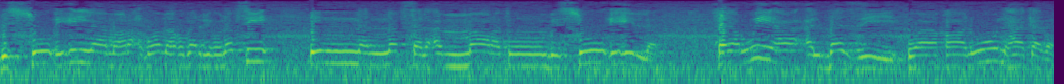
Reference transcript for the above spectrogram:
بالسوء إلا ما رحم وما أبرئ نفسي إن النفس لأمارة بالسوء إلا. فيرويها البزي وقالون هكذا.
